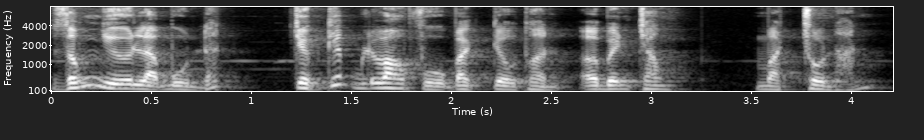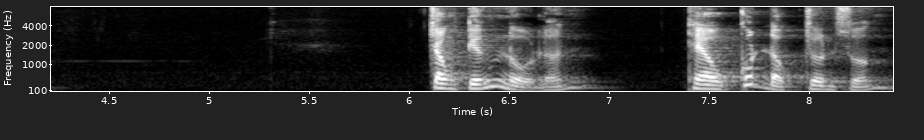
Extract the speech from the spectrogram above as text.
Giống như là bùn đất, Trực tiếp bao phủ Bạch Tiểu Thuần ở bên trong, Mà trôn hắn. Trong tiếng nổ lớn, Theo cốt độc trôn xuống,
